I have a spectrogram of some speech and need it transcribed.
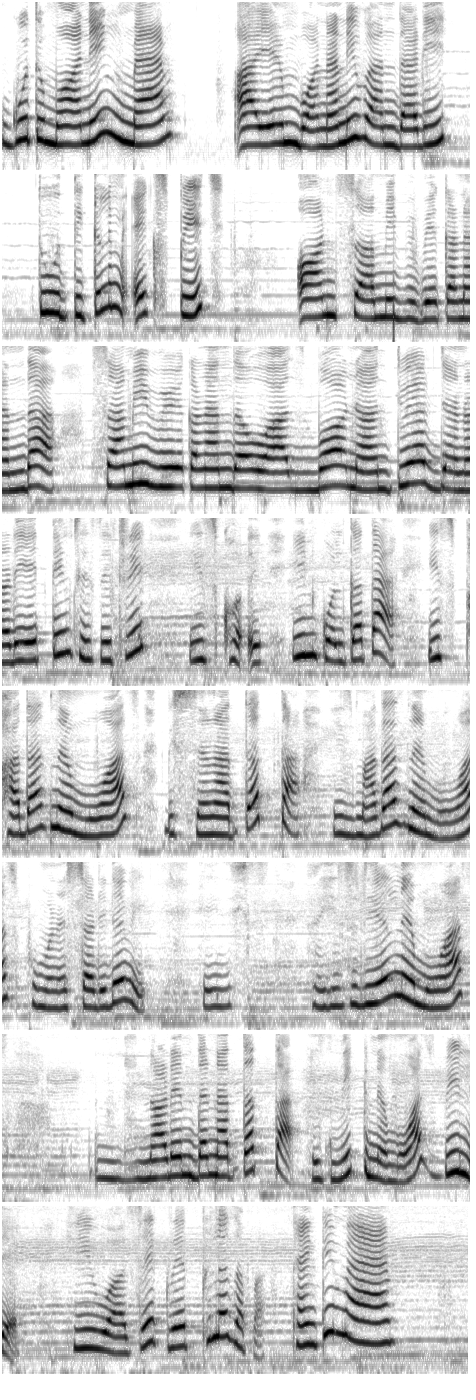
Good morning, ma'am. I am Banani Bhandari to declaim a speech on Swami Vivekananda. Swami Vivekananda was born on 12 January 1863 in Kolkata. His father's name was Vishwanath Datta. His mother's name was Bhuvaneshwari Devi. His, his real name was mm, Narendranath Datta. His nickname was Billy. He was a great philosopher. Thank you.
